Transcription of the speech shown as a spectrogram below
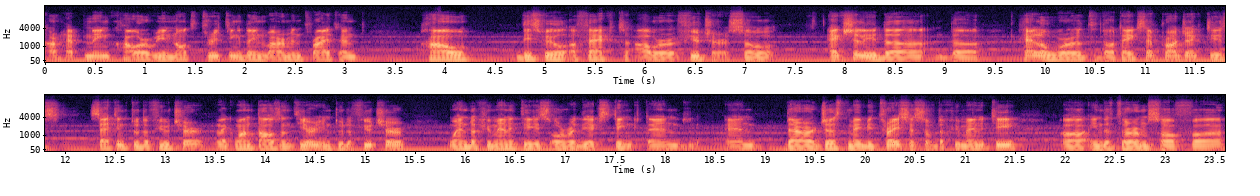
are happening? How are we not treating the environment right? And how this will affect our future? So actually the the hello world.exe project is set into the future like 1000 year into the future when the humanity is already extinct. And and there are just maybe traces of the humanity uh, in the terms of uh,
